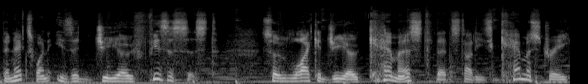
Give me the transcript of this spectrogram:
The next one is a geophysicist. So, like a geochemist that studies chemistry,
